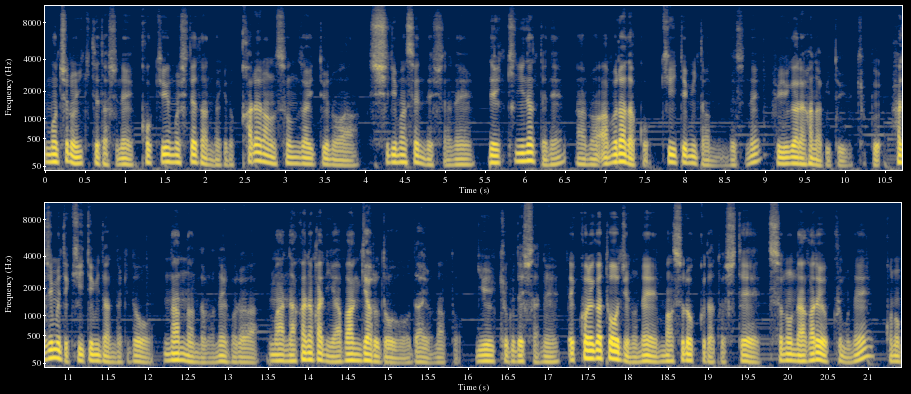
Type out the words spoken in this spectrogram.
もちろん生きてたしね、呼吸もしてたんだけど、彼らの存在っていうのは知りませんでしたね。で、気になってね、あの、油だこ聞いてみたんですね。冬枯れ花火という曲。初めて聞いてみたんだけど、何なんだろうね、これは。まあ、なかなかにアバンギャルドだよな、という曲でしたね。で、これが当時のね、マスロックだとして、その流れを組むね、この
